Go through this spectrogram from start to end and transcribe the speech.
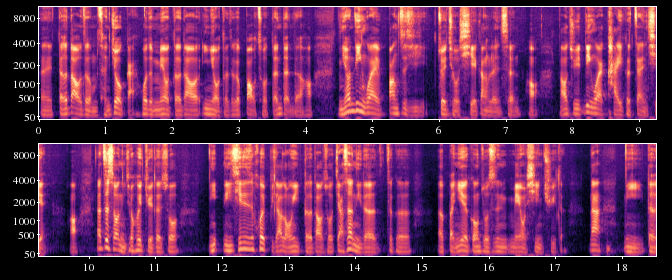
呃，得到这种成就感，或者没有得到应有的这个报酬等等的哈，你要另外帮自己追求斜杠人生哈，然后去另外开一个战线好，那这时候你就会觉得说，你你其实会比较容易得到说，假设你的这个呃本业工作是没有兴趣的，那你的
